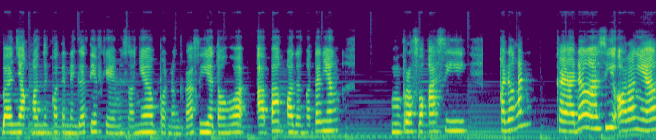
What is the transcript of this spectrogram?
banyak konten-konten negatif kayak misalnya pornografi atau apa konten-konten yang memprovokasi. Kadang kan kayak ada nggak sih orang yang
